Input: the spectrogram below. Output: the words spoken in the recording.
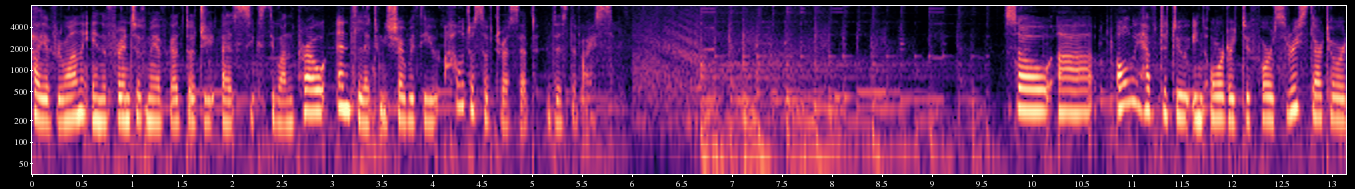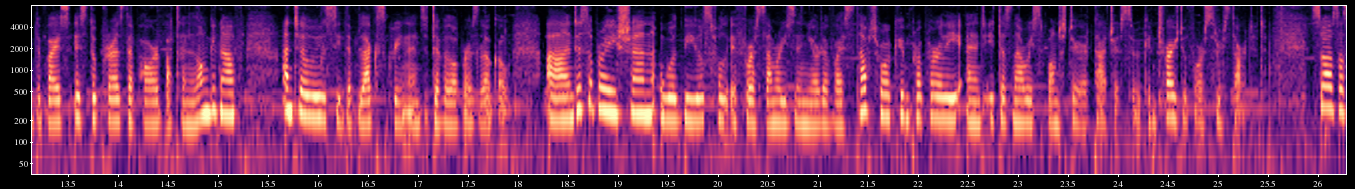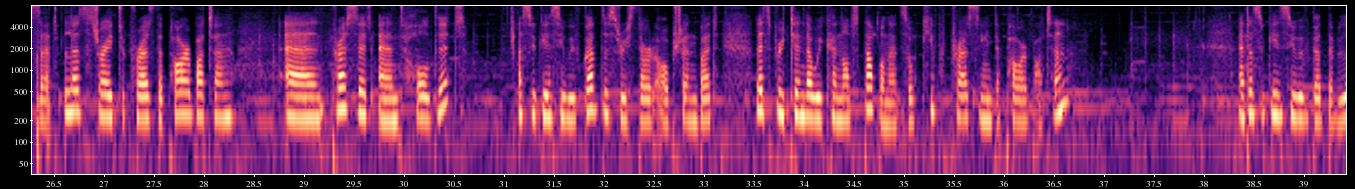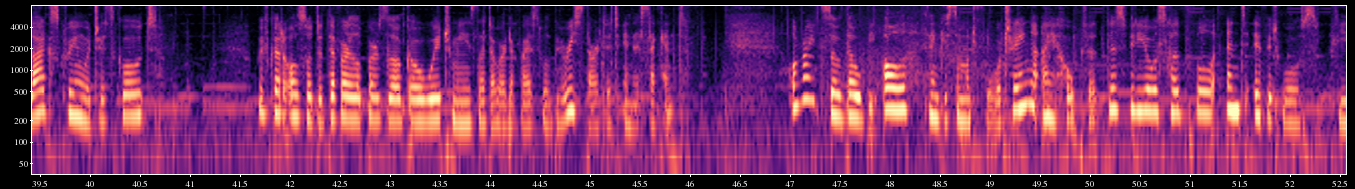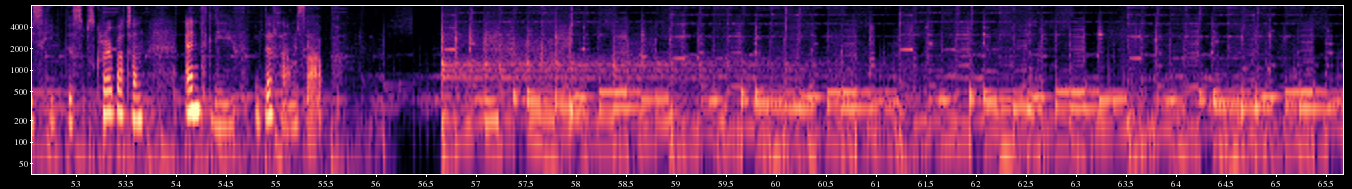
Hi everyone, in front of me I've got Doogee S61 Pro and let me share with you how to soft reset this device. So uh, all we have to do in order to force restart our device is to press the power button long enough until we'll see the black screen and the developer's logo. Uh, this operation will be useful if for some reason your device stops working properly and it does not respond to your touches, so you can try to force restart it. So as I said, let's try to press the power button and press it and hold it. As you can see, we've got this restart option, but let's pretend that we cannot tap on it. So keep pressing the power button. And as you can see, we've got the black screen, which is good. We've got also the developer's logo, which means that our device will be restarted in a second. Alright, so that will be all. Thank you so much for watching. I hope that this video was helpful and if it was, please hit the subscribe button and leave the thumbs up.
